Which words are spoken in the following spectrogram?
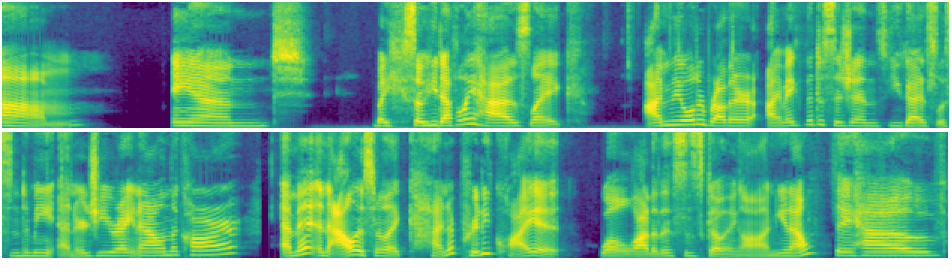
Um, and but so he definitely has like I'm the older brother. I make the decisions. You guys listen to me energy right now in the car. Emmett and Alice are like kind of pretty quiet while a lot of this is going on, you know? They have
